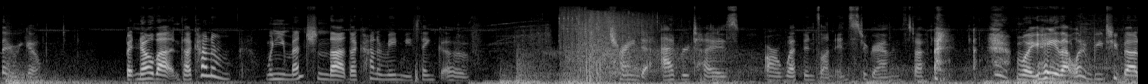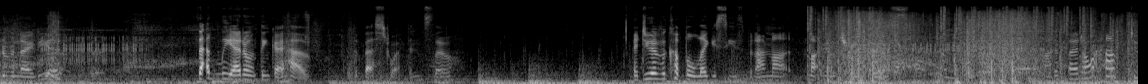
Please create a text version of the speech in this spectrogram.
There we go. But no, that that kind of when you mentioned that, that kind of made me think of trying to advertise our weapons on Instagram and stuff. I'm like, hey, that wouldn't be too bad of an idea. Sadly, I don't think I have the best weapons though. I do have a couple legacies, but I'm not not gonna trade those. Not if I don't have to.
